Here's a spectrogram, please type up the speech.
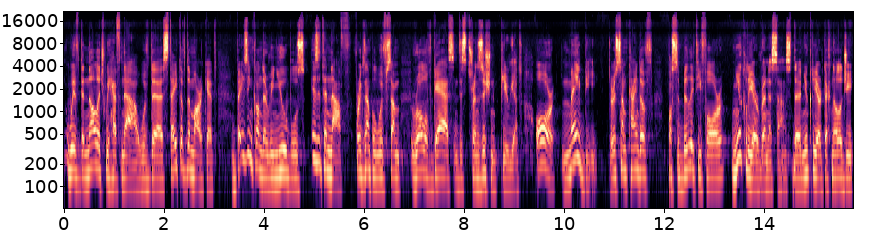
with the knowledge we have now, with the state of the market, basing on the renewables, is it enough? For example, with some role of gas in this transition period, or maybe there is some kind of possibility for nuclear renaissance, the nuclear technology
